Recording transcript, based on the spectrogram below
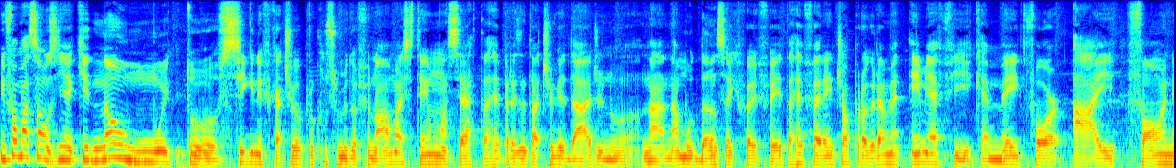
Informaçãozinha aqui não muito significativa para o consumidor final, mas tem uma certa representatividade no, na, na, mudança que foi feita referente ao programa MFI, que é Made for iPhone,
